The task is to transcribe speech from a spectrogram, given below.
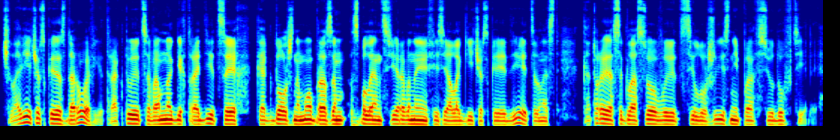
Человеческое здоровье трактуется во многих традициях как должным образом сбалансированная физиологическая деятельность, которая согласовывает силу жизни повсюду в теле.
